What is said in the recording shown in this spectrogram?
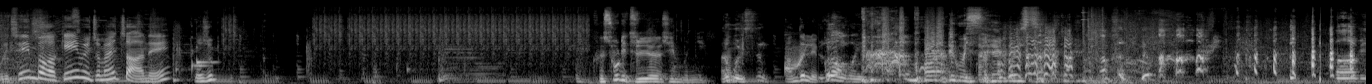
우리 체인버가 게임을 좀 할 줄 아네. 뭐좀 그 소리 들려요 신부님. 알고 있음. 안 들릴걸? 이거 한 거임 뭘 알고 있어? 나비.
